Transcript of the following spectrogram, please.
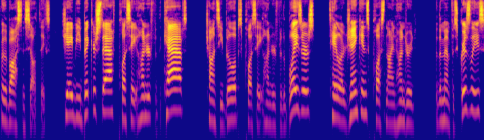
for the Boston Celtics. JB Bickerstaff plus 800 for the Cavs. Chauncey Billups plus 800 for the Blazers. Taylor Jenkins plus 900 for the Memphis Grizzlies.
